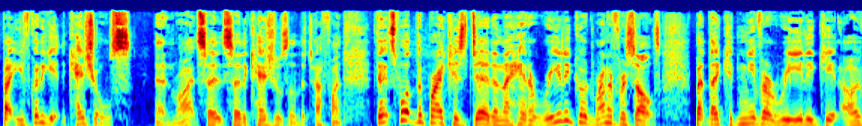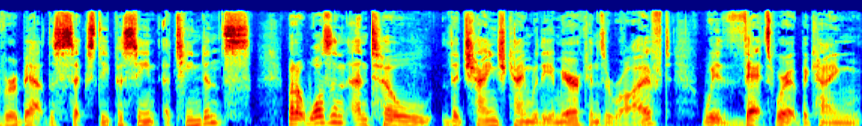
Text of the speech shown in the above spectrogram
But you've got to get the casuals in, right? So, so the casuals are the tough one. That's what the Breakers did, and they had a really good run of results, but they could never really get over about the 60% attendance. But it wasn't until the change came where the Americans arrived, where that's where it became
